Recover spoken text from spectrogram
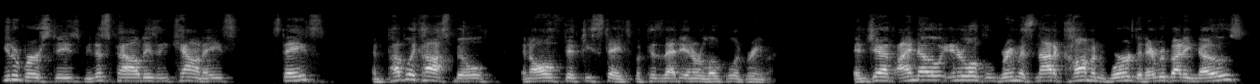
universities, municipalities, and counties, states, and public hospitals in all 50 states because of that interlocal agreement. And Jeff, I know interlocal agreement is not a common word that everybody knows.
